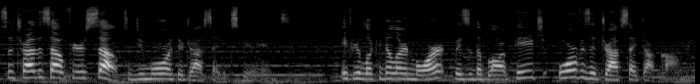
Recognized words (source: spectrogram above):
So try this out for yourself to do more with your DraftSight experience. If you're looking to learn more, visit the blog page or visit draftsight.com.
